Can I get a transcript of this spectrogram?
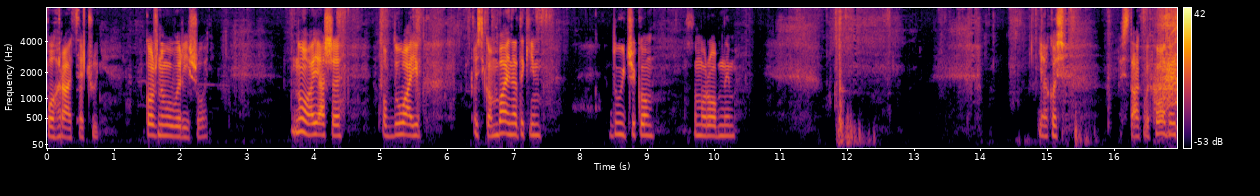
погратися чуть. Кожному вирішувати. Ну, а я ще обдуваю ось комбайна таким дуйчиком саморобним. Якось ось так виходить.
